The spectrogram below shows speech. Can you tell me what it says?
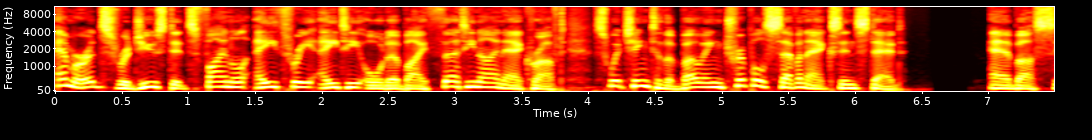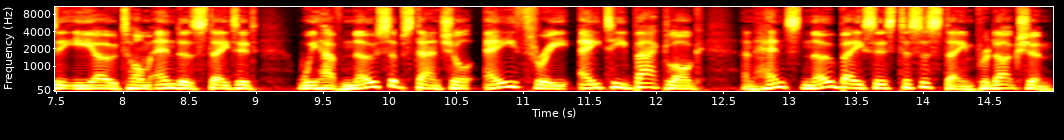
Emirates reduced its final A380 order by 39 aircraft, switching to the Boeing 777X instead. Airbus CEO Tom Enders stated, We have no substantial A380 backlog and hence no basis to sustain production.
